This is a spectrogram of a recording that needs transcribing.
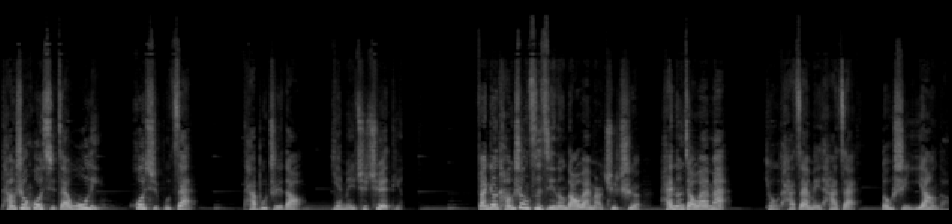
唐胜或许在屋里，或许不在，他不知道，也没去确定。反正唐胜自己能到外面去吃，还能叫外卖。有他在没他在都是一样的，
